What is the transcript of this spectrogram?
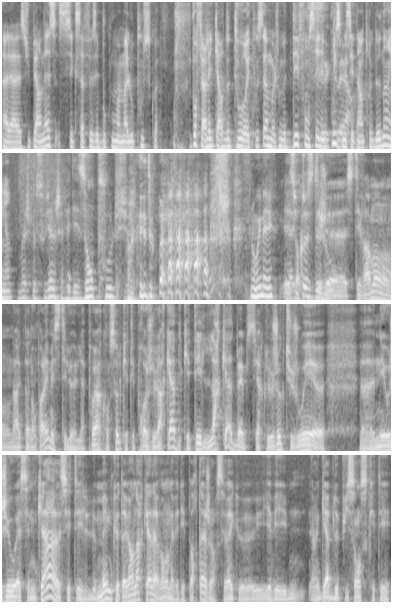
à la Super NES, c'est que ça faisait beaucoup moins mal au pouce, quoi. Pour faire les quarts de tour et tout ça, moi je me défonçais les pouces, clair. mais c'était un truc de dingue. Hein. Moi, je me souviens que j'avais des ampoules sur les doigts. Oui, Manu. Et Et à surtout, c'était vraiment, on n'arrête pas d'en parler, mais c'était la première console qui était proche de l'arcade, qui était l'arcade même. C'est-à-dire que le jeu que tu jouais, euh, euh, Neo Geo SNK, euh, c'était le même que tu avais en arcade. Avant, on avait des portages. Alors c'est vrai qu'il y avait une- un gap de puissance qui était,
